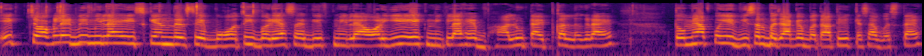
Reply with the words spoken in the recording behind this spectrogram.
एक चॉकलेट भी मिला है इसके अंदर से। बहुत ही बढ़िया सा गिफ्ट मिला है और ये एक निकला है भालू टाइप का लग रहा है। तो मैं आपको ये विसल बजा के बताती हूँ कैसा बजता है।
